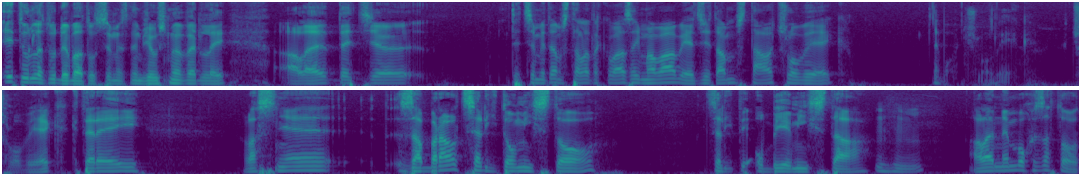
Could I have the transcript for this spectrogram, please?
i tuhle tu debatu si myslím, že už jsme vedli, ale teď, eh, teď se mi tam stala taková zajímavá věc, že tam stál člověk, nebo člověk, člověk, který vlastně zabral celý to místo, celý ty obě místa, mm-hmm. ale nemohl za to.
